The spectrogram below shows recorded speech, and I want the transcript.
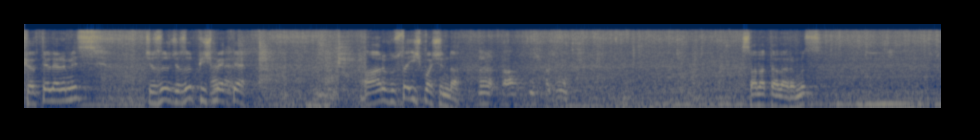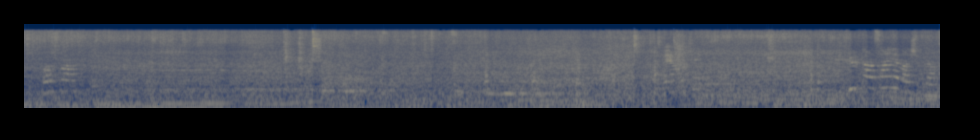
Köftelerimiz cızır cızır pişmekte. Arif Usta iş başında. Evet, abi iş başına. Salatalarımız. Gürkan sen yanaş biraz.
